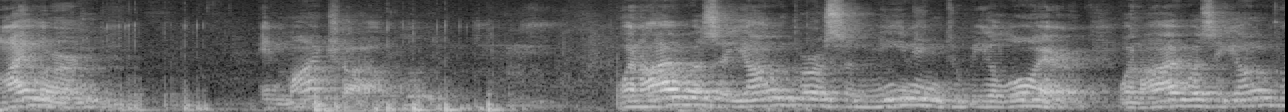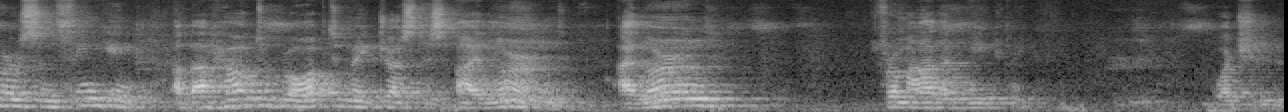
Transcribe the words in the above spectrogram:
I learned in my childhood when I was a young person meaning to be a lawyer, when I was a young person thinking about how to grow up to make justice, I learned. I learned from Adam Michnik what you do.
